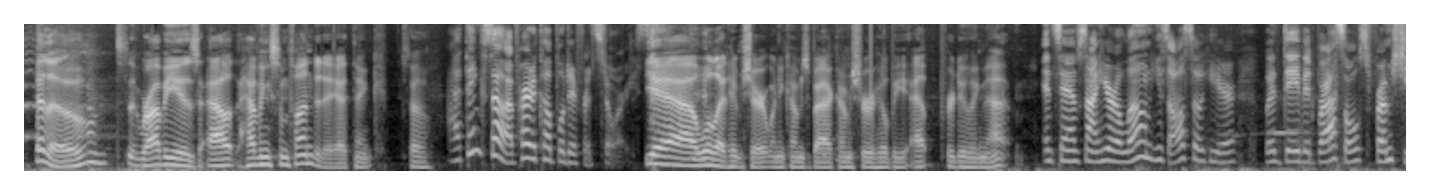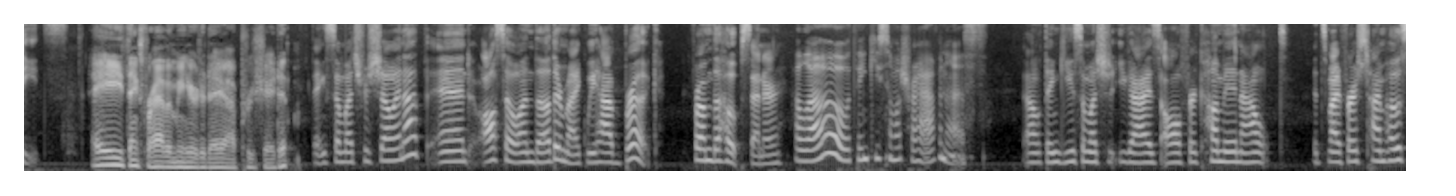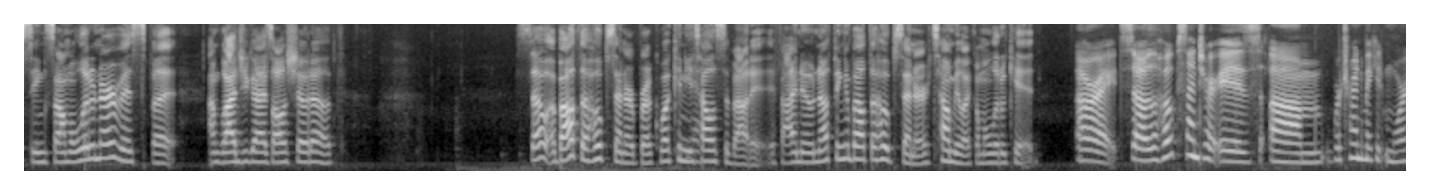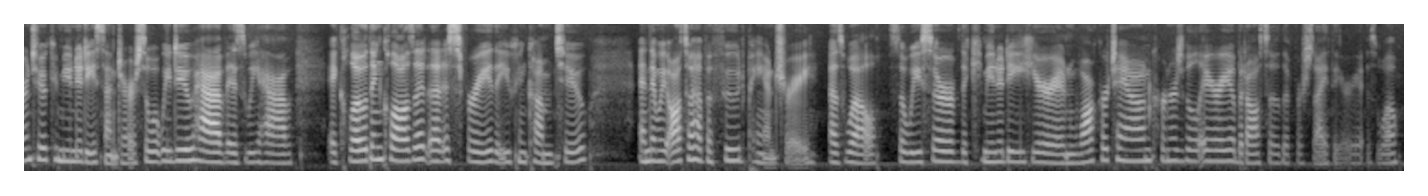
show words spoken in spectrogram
Hello. So Robbie is out having some fun today, I think. So I think so. I've heard a couple different stories. yeah, we'll let him share it when he comes back. I'm sure he'll be up for doing that. And Sam's not here alone. He's also here with David Brassels from Sheetz. Hey, thanks for having me here today. I appreciate it. Thanks so much for showing up. And also on the other mic, we have Brooke from the Hope Center. Hello. Thank you so much for having us. Oh, thank you so much, you guys, all for coming out. It's my first time hosting, so I'm a little nervous, but I'm glad you guys all showed up. So, about the Hope Center, Brooke, what can you Yes. tell us about it? If I know nothing about the Hope Center, tell me like I'm a little kid. All right. So the Hope Center is um, we're trying to make it more into a community center. So what we do have is we have a clothing closet that is free that you can come to, and then we also have a food pantry as well. So we serve the community here in Walkertown, Kernersville area, but also the Forsyth area as well.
